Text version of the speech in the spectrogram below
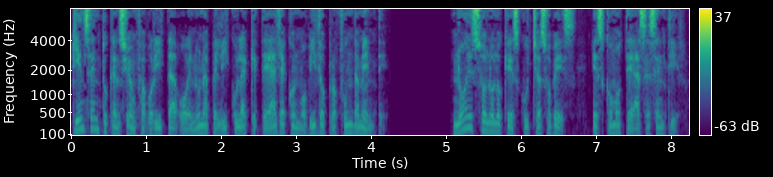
Piensa en tu canción favorita o en una película que te haya conmovido profundamente. No es solo lo que escuchas o ves, es cómo te hace sentir.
